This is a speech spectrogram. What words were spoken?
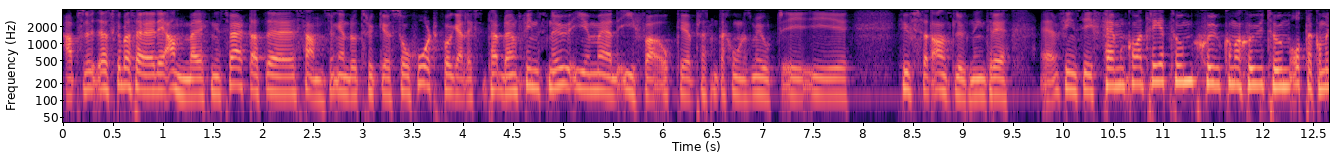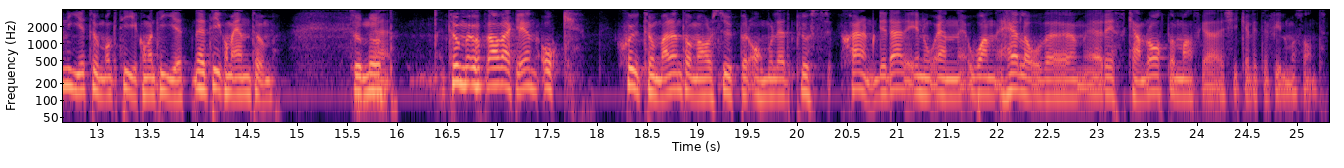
Absolut. Jag ska bara säga att det är anmärkningsvärt att eh, Samsung ändå trycker så hårt på Galaxy Tab. Den finns nu i och med IFA och eh, presentationen som har gjort i, i hyfsad anslutning till det. Den eh, finns i 5,3 tum, 7,7 tum, 8,9 tum och 10,1 tum. Tumme upp. tumme upp, ja verkligen. Och 7-tummaren Tommy har Super AMOLED Plus-skärm. Det där är nog en one hell of reskamrat om man ska kika lite film och sånt.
